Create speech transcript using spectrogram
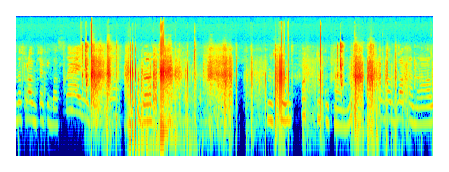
Настроїмо всякі басейни, все. Ну, да. Ферму. У нас два канали.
